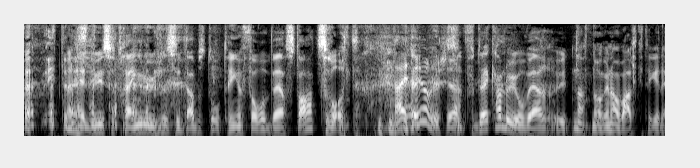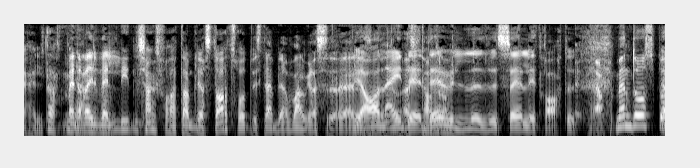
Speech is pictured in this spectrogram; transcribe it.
Men heldigvis så trenger du ikke sitte på Stortinget for å være statsråd. Nei, det gjør du ikke. Så- For det kan du jo være uten at noen har valgt deg i det hele tatt. Men det er en veldig liten sjanse for at han blir statsråd hvis det blir valgresultat. Ja, nei, det, det vil se litt rart ut. Men da spør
